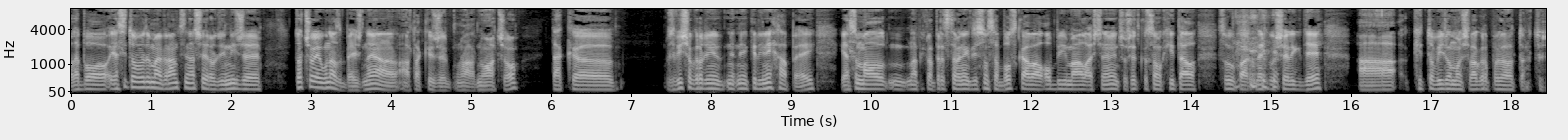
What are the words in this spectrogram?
Lebo ja si to uvedomím aj v rámci našej rodiny, že to, čo je u nás bežné a, a také, že no a, no a čo, tak e, zvyšok rodiny niekedy nechápe. Ja som mal napríklad predstavenie, kde som sa boskával, objímal a ešte neviem čo, všetko som chytal svoju partnerku šeli kde. A keď to videl môj švagor, povedal, tak to,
